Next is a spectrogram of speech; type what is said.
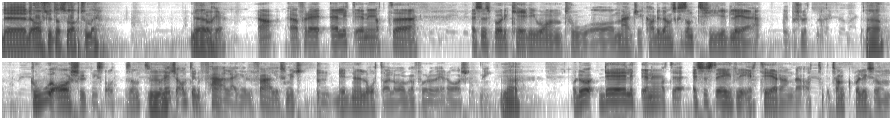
Det, det avslutta svakt for meg. Det er det. Ok. Ja, for jeg er litt enig i at eh, jeg syns både KD1, 2 og Magic hadde ganske sånn tydelige på slutten her. Ja. Gode avslutningslåter. sant? Og det er ikke alltid du får lenger. Du får liksom ikke Denne låta er laga for å være avslutning. Nei. Og da, det er jeg litt enig i at jeg, jeg syns det er egentlig irriterende at med tanke på liksom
